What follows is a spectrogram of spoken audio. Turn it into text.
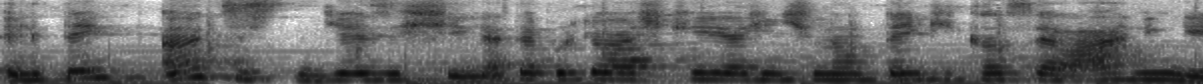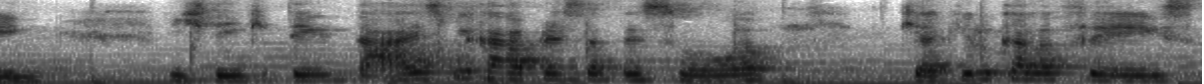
ele tem antes de existir, né? até porque eu acho que a gente não tem que cancelar ninguém. A gente tem que tentar explicar para essa pessoa que aquilo que ela fez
